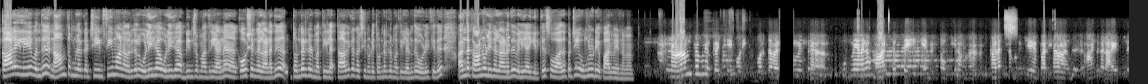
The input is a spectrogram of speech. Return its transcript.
காலையிலேயே வந்து நாம் தமிழர் கட்சியின் சீமானவர்கள் ஒளிக ஒளிக அப்படின்ற மாதிரியான கோஷங்களானது தொண்டர்கள் மத்தியில் தாவேகா கட்சியினுடைய தொண்டர்கள் மத்தியில இருந்து ஒழிக்குது அந்த காணொளிகளானது வெளியாகியிருக்கு. ஸோ அதை பற்றி உங்களுடைய பார்வை என்ன மேம்? நாம் தமிழர் கட்சியை பொறுத்த பொறுத்தவரைக்கும் இந்த உண்மையான மாற்றத்தை எதிர்நோக்கி நம்ம களத்தை குறிச்சு பதினான்கு ஆண்டுகள் ஆயிடுச்சு.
